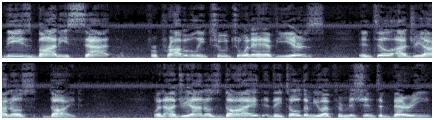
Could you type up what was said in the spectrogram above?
These bodies sat for probably two, two and a half years until Adrianos died. When Adrianos died, they told him, You have permission to bury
